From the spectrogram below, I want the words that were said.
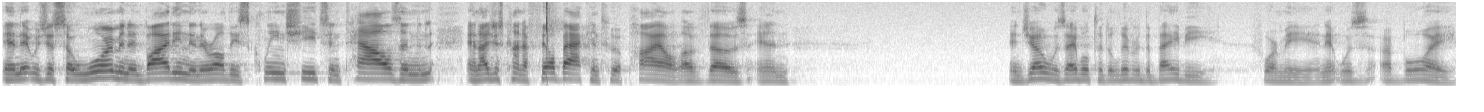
and it was just so warm and inviting, and there were all these clean sheets and towels, and, and I just kind of fell back into a pile of those. And, and Joe was able to deliver the baby for me, and it was a boy.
